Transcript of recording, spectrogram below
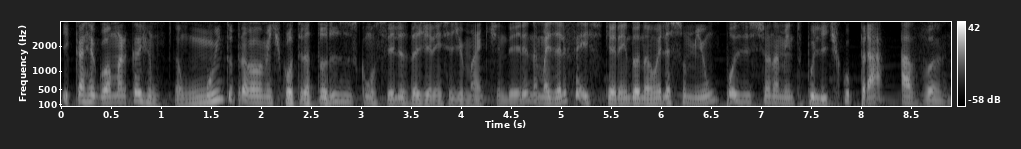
e carregou a marca junto. Então, muito provavelmente contra todos os conselhos da gerência de marketing dele, né? Mas ele fez. Querendo ou não, ele assumiu um posicionamento político pra Havana.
